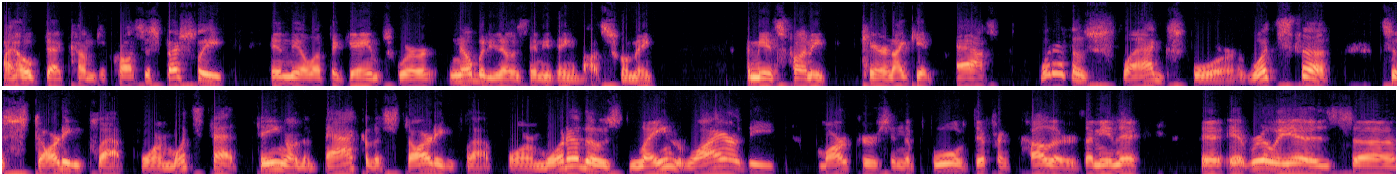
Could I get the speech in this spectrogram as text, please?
I hope that comes across, especially in the Olympic Games where nobody knows anything about swimming. I mean, it's funny, Karen. I get asked, "What are those flags for? What's the it's a starting platform. What's that thing on the back of the starting platform? What are those lane? Why are the markers in the pool different colors? I mean, it really is uh,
